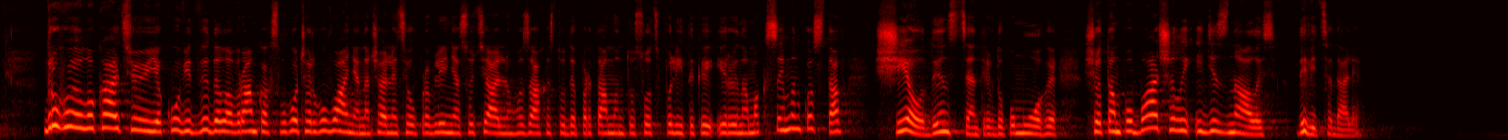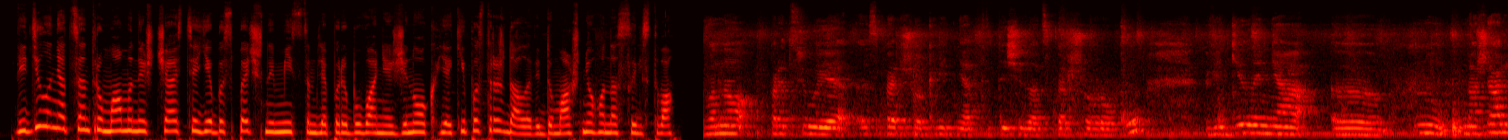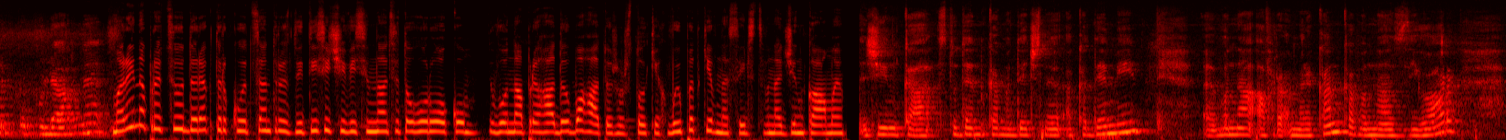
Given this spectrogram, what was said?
Другою локацією, яку відвідала в рамках свого чергування начальниця управління соціального захисту департаменту соцполітики Ірина Максименко, став ще один з центрів допомоги. Що там побачили і дізнались. Дивіться далі. Відділення центру Мамине щастя є безпечним місцем для перебування жінок, які постраждали від домашнього насильства. Воно працює з 1 квітня 2021 року. Відділення, е, ну, на жаль, популярне. Марина працює директоркою центру з 2018 року. Вона пригадує багато жорстоких випадків насильства над жінками. Жінка, студентка медичної академії, е, вона афроамериканка, вона з ЮАР,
